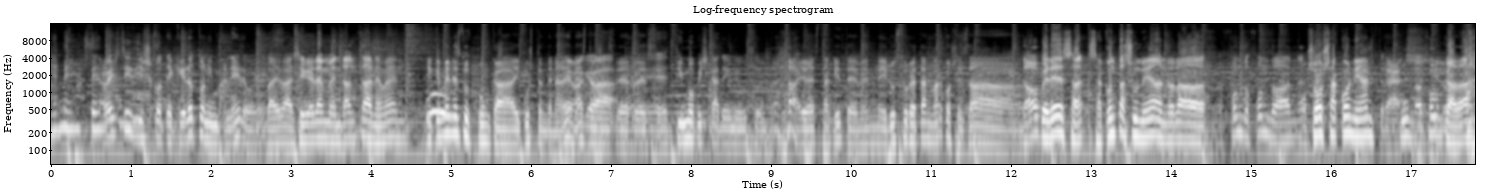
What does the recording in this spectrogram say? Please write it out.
Besti, eta besti diskotekero Toni Manero, eh? Bai, bai, zigeren mendantzan hemen. Nik hemen ez dut punka ikusten dena, den, Eba, ez dakit zer ez. eh, Timo pixkat egin diguzu. Bai, ez dakit, hemen iruzurretan Marcos ez da... Dago bere sa sakontasunean, nola, fondo, fondoan. Oso sakonean punka Punka da.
